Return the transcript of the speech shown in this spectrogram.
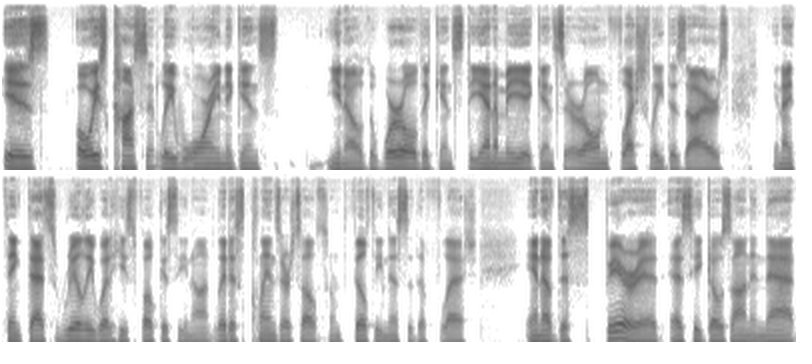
is always constantly warring against you know the world, against the enemy, against our own fleshly desires. And I think that's really what he's focusing on. Let us cleanse ourselves from filthiness of the flesh and of the spirit as he goes on in that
